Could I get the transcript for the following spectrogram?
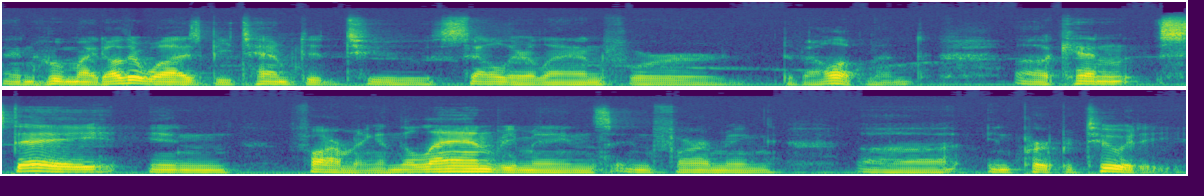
and who might otherwise be tempted to sell their land for development uh, can stay in farming, and the land remains in farming uh, in perpetuity.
